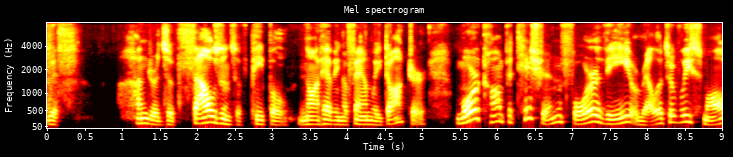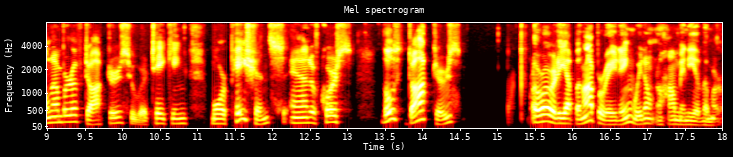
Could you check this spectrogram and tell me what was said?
with hundreds of thousands of people not having a family doctor, more competition for the relatively small number of doctors who are taking more patients. And of course, those doctors are already up and operating. We don't know how many of them are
